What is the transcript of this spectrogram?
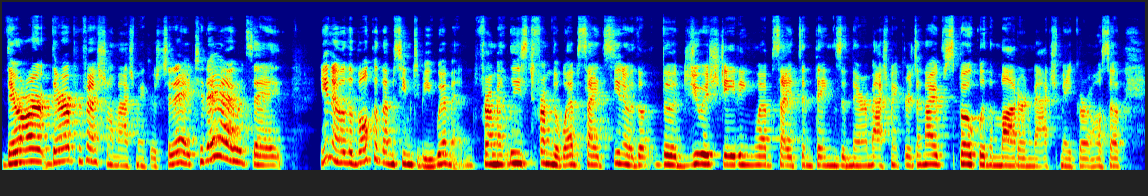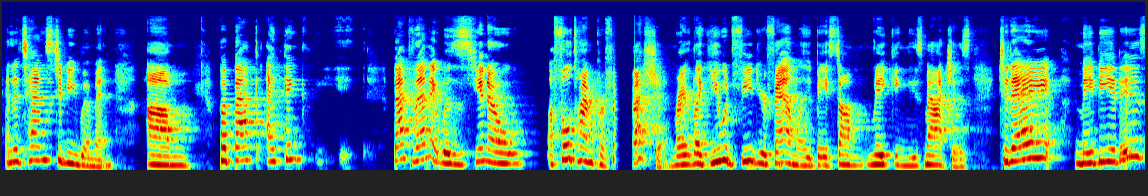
there are there are professional matchmakers today. Today, I would say, you know, the bulk of them seem to be women from at least from the websites, you know, the, the Jewish dating websites and things, and there are matchmakers. And I've spoke with a modern matchmaker also, and it tends to be women. Um, but back, I think back then it was, you know, a full-time profession right? Like you would feed your family based on making these matches. Today maybe it is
